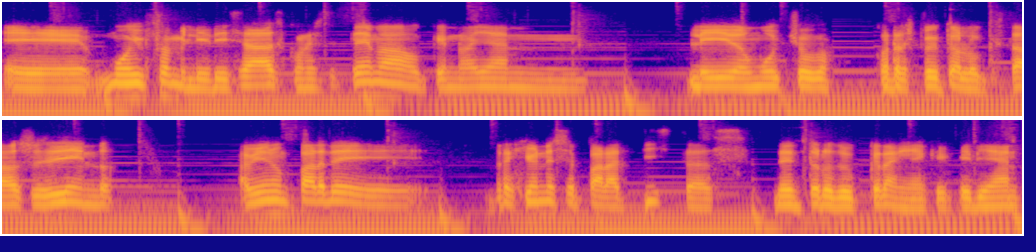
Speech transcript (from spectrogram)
eh, muy familiarizadas con este tema o que no hayan leído mucho con respecto a lo que estaba sucediendo, había un par de regiones separatistas dentro de Ucrania que querían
